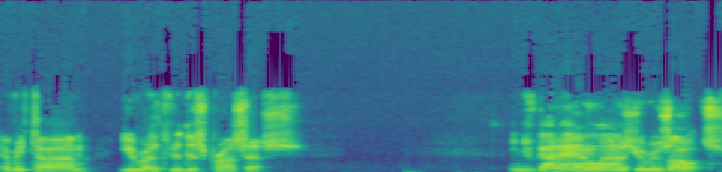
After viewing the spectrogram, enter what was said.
every time you run through this process. And you've got to analyze your results.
